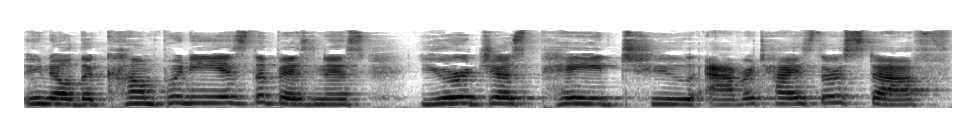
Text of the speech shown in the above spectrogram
you know the company is the business you're just paid to advertise their stuff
